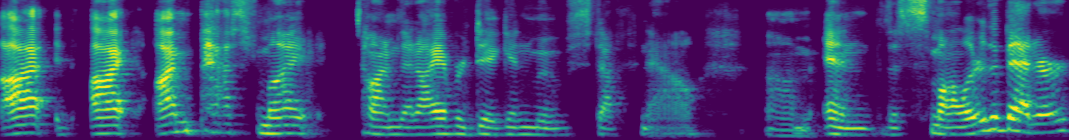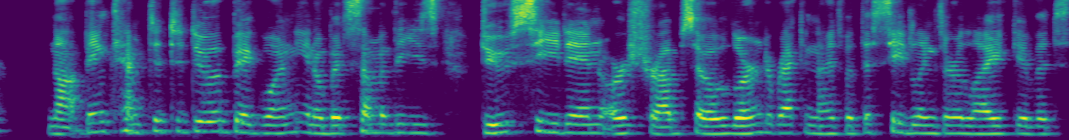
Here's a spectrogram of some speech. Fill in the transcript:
I I I'm past my time that I ever dig and move stuff now. Um, and the smaller the better, not being tempted to do a big one, you know, but some of these do seed in or shrub. So learn to recognize what the seedlings are like. If it's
